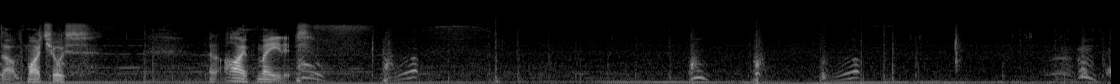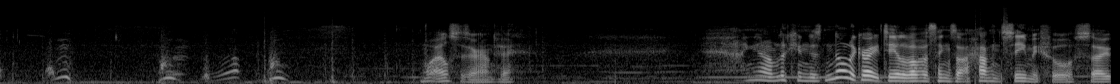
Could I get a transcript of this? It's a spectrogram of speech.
that was my choice. And I've made it. What else is around here? You know, I'm looking, there's not a great deal of other things that I haven't seen before, so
